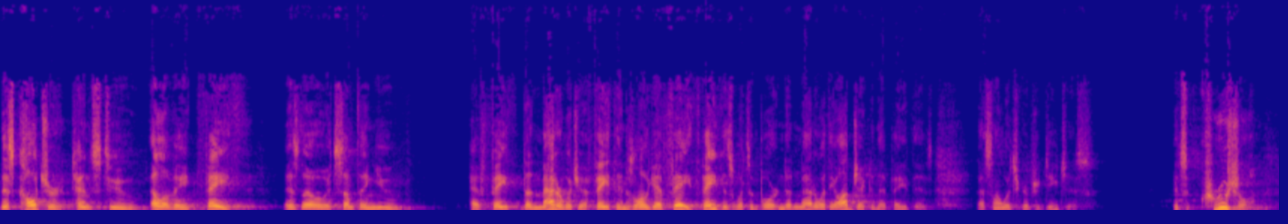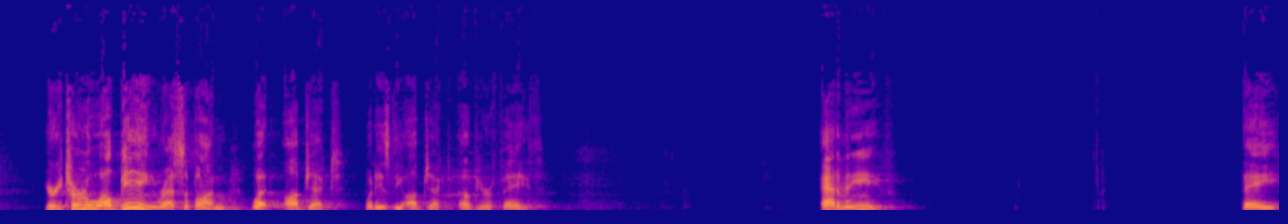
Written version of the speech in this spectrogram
This culture tends to elevate faith as though it's something you have faith. Doesn't matter what you have faith in, as long as you have faith. Faith is what's important. Doesn't matter what the object of that faith is. That's not what Scripture teaches. It's crucial. Your eternal well being rests upon what object, what is the object of your faith. Adam and Eve, they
